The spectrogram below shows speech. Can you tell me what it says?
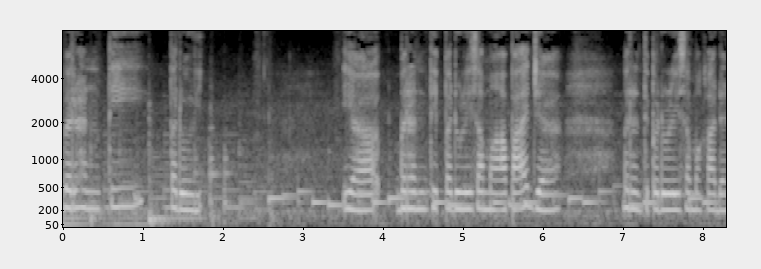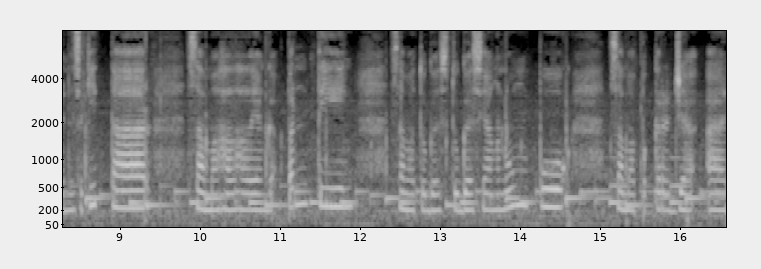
berhenti peduli. Ya berhenti peduli sama apa aja berhenti peduli sama keadaan sekitar sama hal-hal yang gak penting, sama tugas-tugas yang numpuk, sama pekerjaan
